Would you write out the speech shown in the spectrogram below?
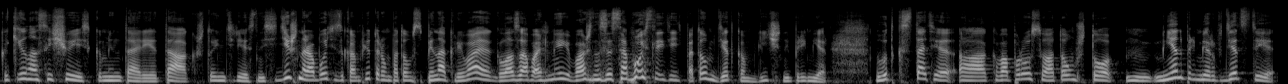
какие у нас еще есть комментарии? Так, что интересно. Сидишь на работе за компьютером, потом спина кривая, глаза больные, и важно за собой следить, потом деткам личный пример. Ну вот, кстати, а, к вопросу о том, что мне, например, в детстве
